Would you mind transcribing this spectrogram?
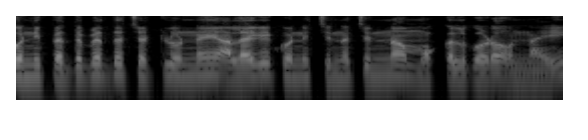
కొన్ని పెద్ద పెద్ద చెట్లు ఉన్నాయి అలాగే కొన్ని చిన్న చిన్న మొక్కలు కూడా ఉన్నాయి.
